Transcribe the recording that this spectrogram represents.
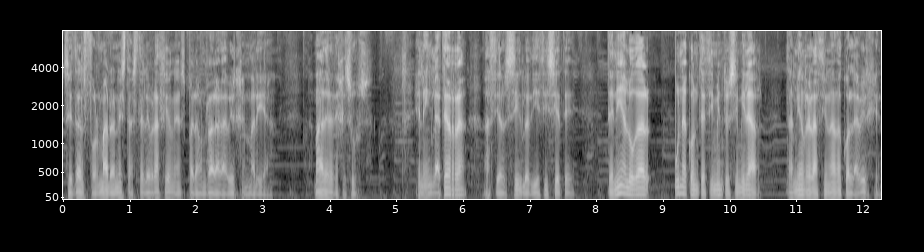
se transformaron estas celebraciones para honrar a la Virgen María, la Madre de Jesús. En Inglaterra, hacia el siglo XVII, tenía lugar un acontecimiento similar, también relacionado con la Virgen,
